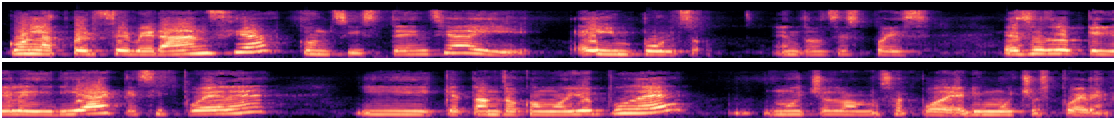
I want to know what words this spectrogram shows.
con la perseverancia, consistencia y, e impulso. Entonces, pues eso es lo que yo le diría, que sí puede y que tanto como yo pude, muchos vamos a poder y muchos pueden.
